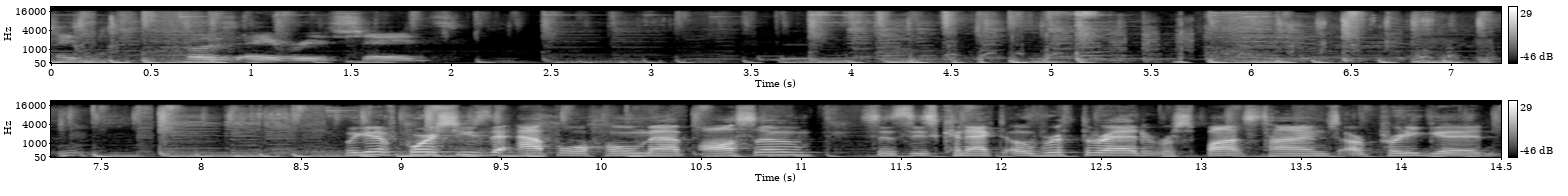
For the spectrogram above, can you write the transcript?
Hey, close Avery's shades. We can of course use the Apple Home app also, since these connect over thread, response times are pretty good.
